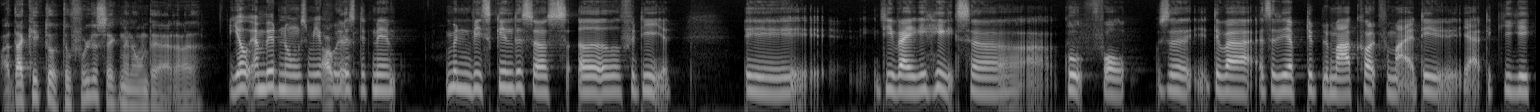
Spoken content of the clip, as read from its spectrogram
Og der gik du, du fulgtes ikke med nogen der, hvad? Jo, jeg mødte nogen, som jeg Okay. okay. fulgtes lidt med, men vi skiltes også ad, fordi at, øh, de var ikke helt så god for. Så det var, altså det, det blev meget koldt for mig. Det, ja, det gik ikke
